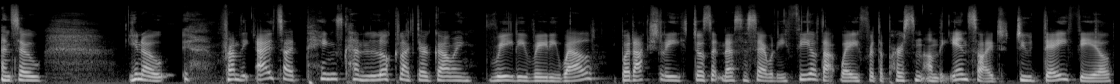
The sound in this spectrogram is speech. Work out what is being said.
And so you know, from the outside, things can look like they're going really, really well. but actually doesn't necessarily feel that way for the person on the inside. Do they feel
